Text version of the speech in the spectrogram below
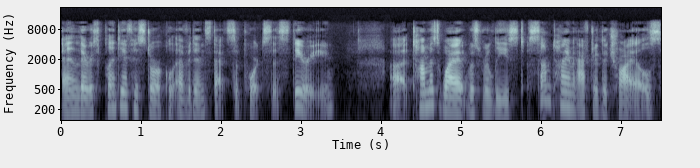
and there's plenty of historical evidence that supports this theory. Uh, Thomas Wyatt was released sometime after the trials,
